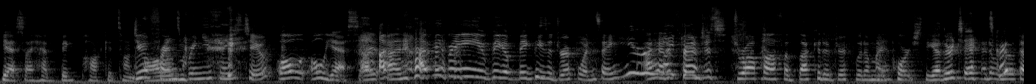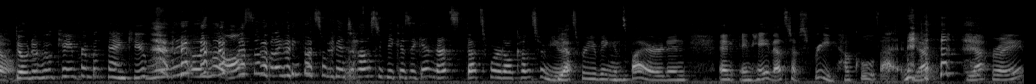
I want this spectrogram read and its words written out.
yes, I have big pockets on. Do your friends bring you things too? Oh, oh yes. I, I've been bringing you a big, a big piece of driftwood and saying, "Here, I had a friend gift." just drop off a bucket of driftwood on my porch the other day. I don't great, know, though. don't know who it came from, but thank you. Really? Oh, isn't that awesome? But I think that's so fantastic because again, that's that's where it all comes from you. Yeah. That's where you're being inspired, and and and hey, that stuff's free. How cool is that? Yeah. Yeah. right.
